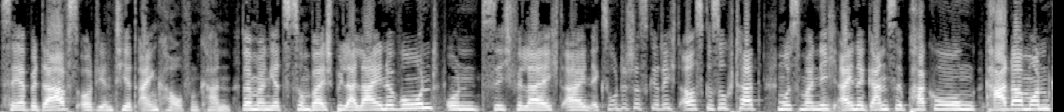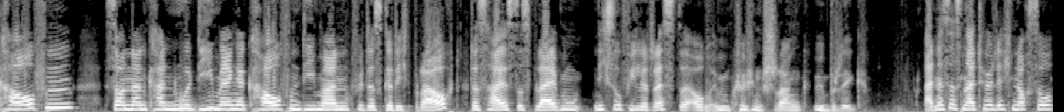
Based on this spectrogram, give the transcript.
sehr bedarfsorientiert einkaufen kann. Wenn man jetzt zum Beispiel alleine wohnt und sich vielleicht ein exotisches Gericht ausgesucht hat, muss man nicht eine ganze Packung Kardamom kaufen, sondern kann nur die Menge kaufen, die man für das Gericht braucht. Das heißt, es bleiben nicht so viele Reste auch im Küchenschrank übrig. Dann ist es natürlich noch so,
